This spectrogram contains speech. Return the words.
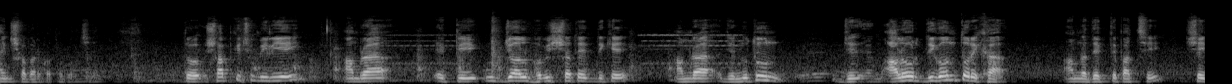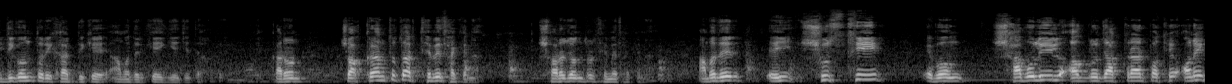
আইনসভার কথা বলছেন। তো সব কিছু মিলিয়েই আমরা একটি উজ্জ্বল ভবিষ্যতের দিকে আমরা যে নতুন যে আলোর দিগন্ত রেখা আমরা দেখতে পাচ্ছি, সেই দিগন্ত রেখার দিকে আমাদেরকে এগিয়ে যেতে হবে। কারণ চক্রান্ত তো আর থেমে থাকে না, ষড়যন্ত্র থেমে থাকে না। আমাদের এই সুস্থির এবং সাবলীল অগ্রযাত্রার পথে অনেক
